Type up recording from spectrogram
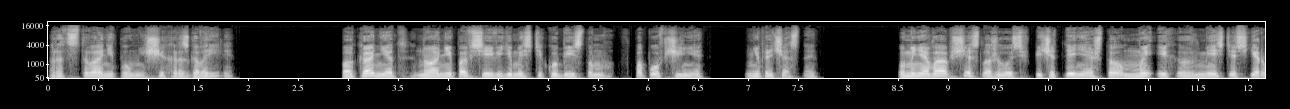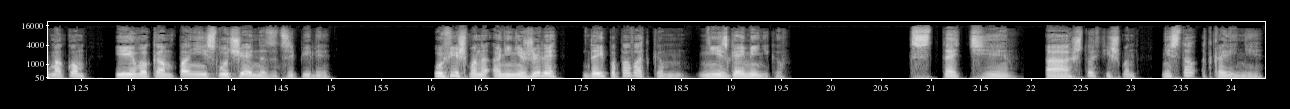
Родства непомнящих разговорили? Пока нет, но они, по всей видимости, к убийствам в Поповщине не причастны. У меня вообще сложилось впечатление, что мы их вместе с Ермаком и его компанией случайно зацепили. У Фишмана они не жили, да и по повадкам, не из гайменников. Кстати, а что Фишман не стал откровеннее?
